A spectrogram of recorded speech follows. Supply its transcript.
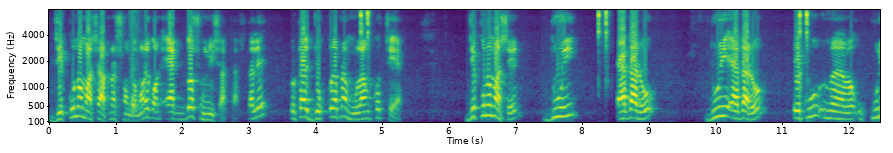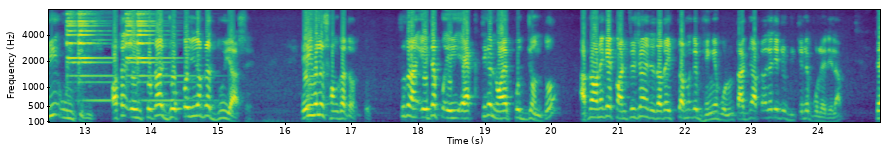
যে কোনো মাসে আপনার সংখ্যা, মনে করুন এক দশ উনিশ আঠাশ, তাহলে টোটাল যোগ করে আপনার মূলাঙ্ক হচ্ছে এক। যে কোনো মাসের দুই এগারো দুই এগারো একু কুড়ি, উনত্রিশ, অর্থাৎ এই টোটাল যোগ করে যদি আপনার দুই আসে এই হলো সংখ্যা তত্ত্ব। সুতরাং এটা এই এক থেকে নয় পর্যন্ত আপনার অনেকে কনফিউশন হয়েছে দাদা, একটু আপনাকে ভেঙে বলুন। তার জন্য আপনার কাছে একটু ডিটেলে বলে দিলাম। যে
